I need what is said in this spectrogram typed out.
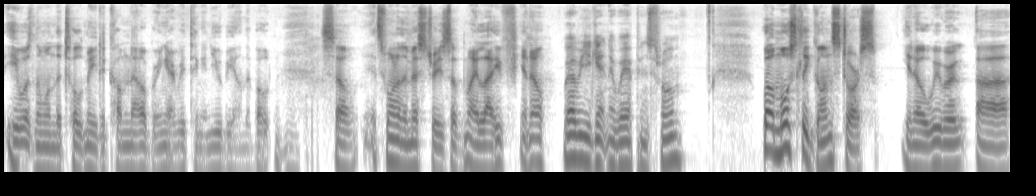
he wasn't the one that told me to come now, bring everything, and you be on the boat. So it's one of the mysteries of my life, you know. Where were you getting the weapons from? Well, mostly gun stores. You know, we were uh,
